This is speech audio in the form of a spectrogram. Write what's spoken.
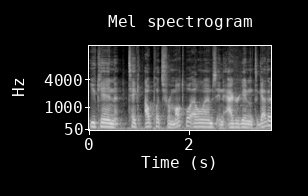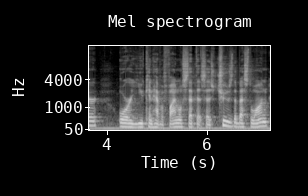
you can take outputs from multiple LLMs and aggregate them together or you can have a final step that says choose the best one,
